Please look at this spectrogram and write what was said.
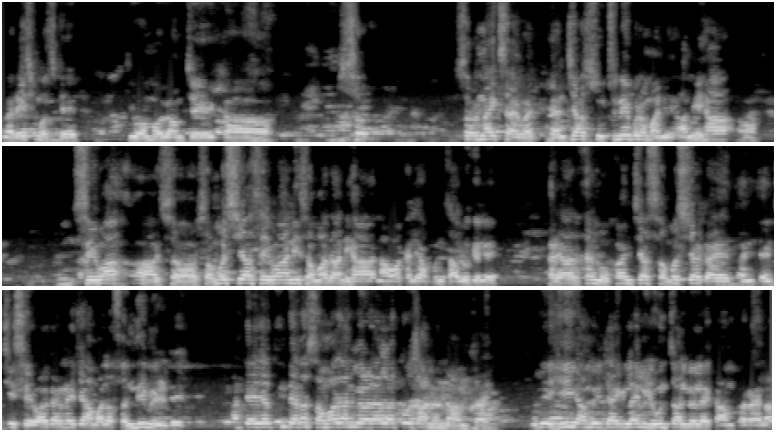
नरेश मस्के आहेत किंवा मग आमचे स- सरनाईक साहेब आहेत यांच्या सूचनेप्रमाणे आम्ही ह्या सेवा स- समस्या सेवा आणि समाधान ह्या नावाखाली आपण चालू केले. खऱ्या अर्थात लोकांच्या समस्या काय आहेत आणि त्यांची सेवा करण्याची आम्हाला संधी मिळते. आणि त्याच्यातून त्यांना समाधान मिळाला तोच आनंद आमचा आहे. म्हणजे ही आम्ही टॅगलाईन घेऊन चाललेलो आहे काम करायला.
